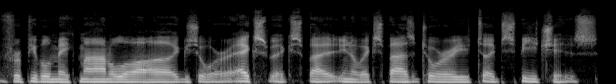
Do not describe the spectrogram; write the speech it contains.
for people to make monologues or ex, expo, you know expository type speeches.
